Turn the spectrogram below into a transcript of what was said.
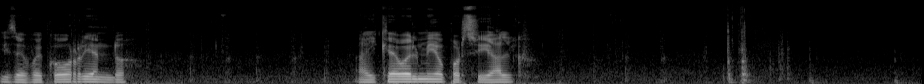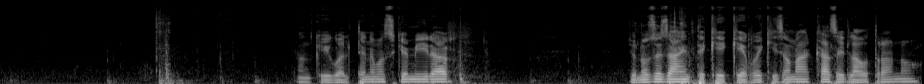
Y se fue corriendo. Ahí quedó el mío por si algo. Aunque igual tenemos que mirar. Yo no sé esa gente que, requisa una casa y la otra no.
